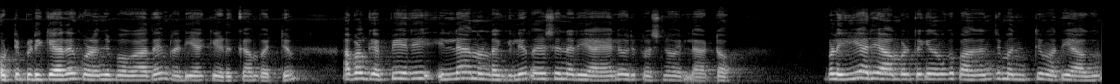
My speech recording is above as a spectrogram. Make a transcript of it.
ഒട്ടിപ്പിടിക്കാതെയും കുഴഞ്ഞു പോകാതെയും റെഡിയാക്കി എടുക്കാൻ പറ്റും. അപ്പോൾ ഗപ്പി അരി ഇല്ല എന്നുണ്ടെങ്കിൽ റേഷൻ അരി ആയാലും ഒരു പ്രശ്നവും ഇല്ല കേട്ടോ. അപ്പോൾ ഈ അരി ആകുമ്പോഴത്തേക്ക് നമുക്ക് പതിനഞ്ച് മിനിറ്റ് മതിയാകും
